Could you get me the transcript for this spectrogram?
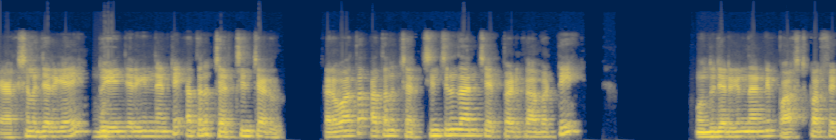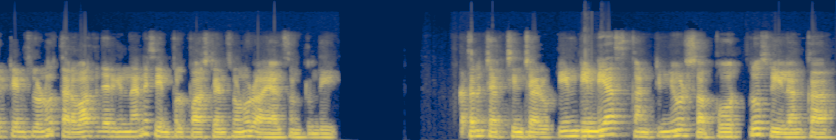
యాక్షన్లు జరిగాయి. ముందు ఏం జరిగిందంటే అతను చర్చించాడు. తర్వాత అతను చర్చించిన దాన్ని చెప్పాడు కాబట్టి ముందు జరిగిన దాన్ని పాస్ట్ పర్ఫెక్ట్ టెన్స్ లోను తర్వాత జరిగిన దాన్ని సింపుల్ పాస్ట్ టెన్స్ లోను రాయాల్సి ఉంటుంది. అతను చర్చించాడు in India's continued support to Sri Lanka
